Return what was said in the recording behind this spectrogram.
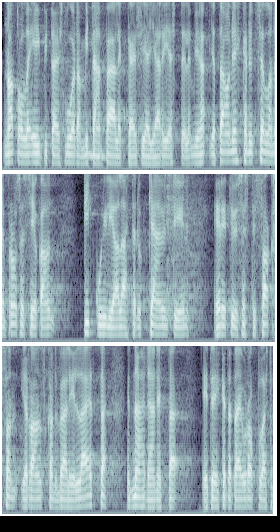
Natolle ei pitäisi luoda mitään päällekkäisiä järjestelmiä. Ja tämä on ehkä nyt sellainen prosessi, joka on pikkuhiljaa lähtenyt käyntiin, erityisesti Saksan ja Ranskan välillä, että, että nähdään, että, että ehkä tätä eurooppalaista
